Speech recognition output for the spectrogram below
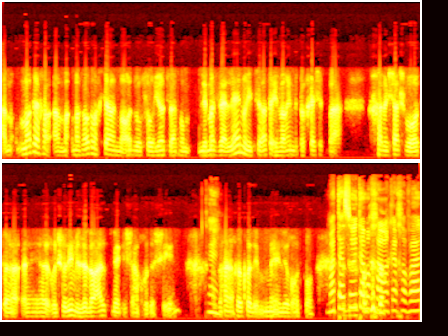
אמרתי לך, מטרות המחקר הן מאוד רפואיות, ולמזלנו יצירת האיברים מתרחשת בחמישה שבועות הראשונים, וזה לא על פני תשעה חודשים, כן. אז לכן אנחנו יכולים אה, לראות פה. מה תעשו איתם אחר כך, אבל?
